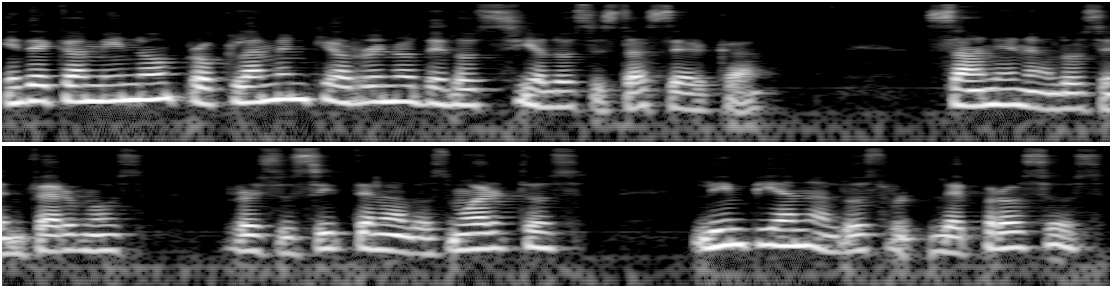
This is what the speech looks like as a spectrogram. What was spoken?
y de camino proclamen que el reino de los cielos está cerca. Sanen a los enfermos, resuciten a los muertos, limpian a los leprosos,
